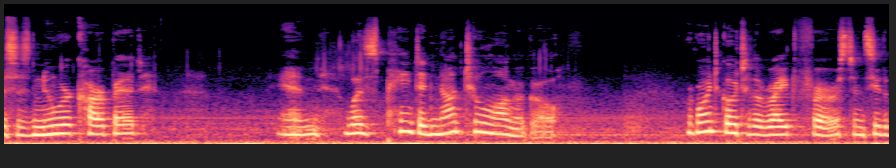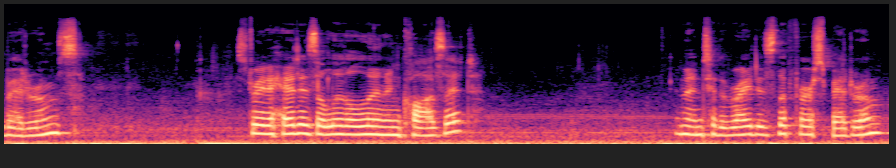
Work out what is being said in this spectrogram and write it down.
This is newer carpet and was painted not too long ago. We're going to go to the right first and see the bedrooms. Straight ahead is a little linen closet. And then to the right is the first bedroom.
